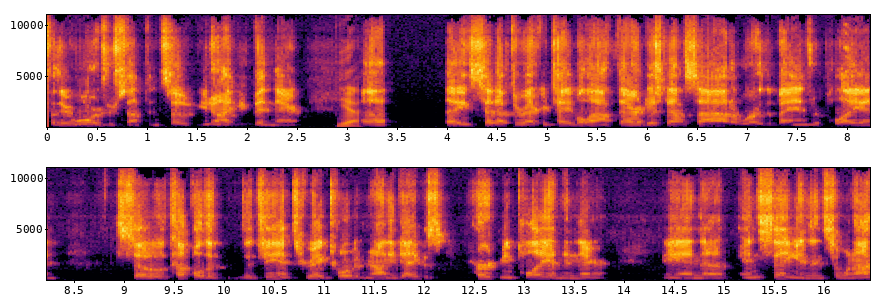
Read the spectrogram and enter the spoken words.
for the awards or something. So you know how you've been there Yeah. uh, they set up the record table out there just outside of where the bands were playing. So a couple of the, the gents, Greg Corbett and Ronnie Davis, heard me playing in there and uh, and singing. And so when I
